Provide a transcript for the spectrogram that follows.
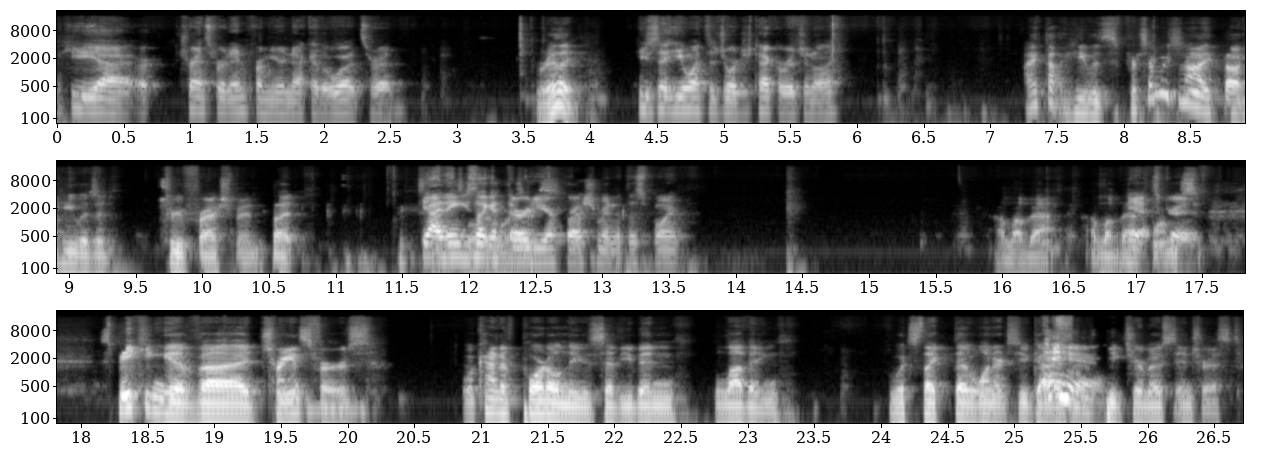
He uh, transferred in from your neck of the woods, right? Really? He said he went to Georgia Tech originally. I thought he was. For some reason, I thought he was a true freshman, but Yeah, I think he's like a little more third year freshman at this point. I love that. I love that. Yeah, it's great. Speaking of uh, transfers, what kind of portal news have you been loving? What's like the one or two guys that have piqued your most interest?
